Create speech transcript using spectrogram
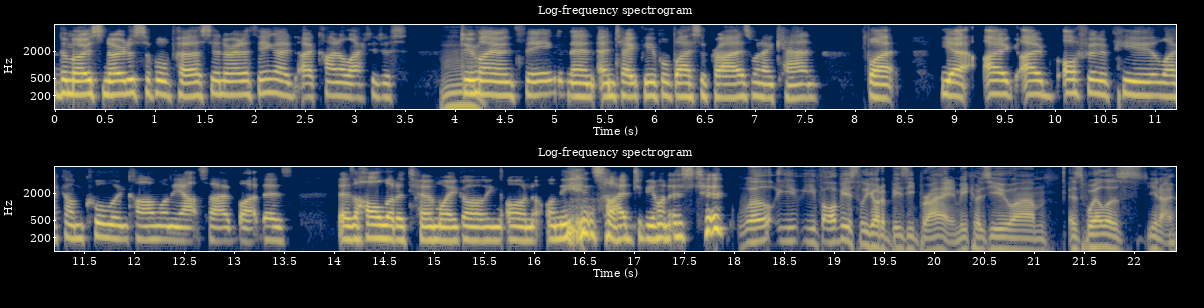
the most noticeable person or anything. I, I kind of like to just do Mm. my own thing and then and take people by surprise when I can. But yeah, I I often appear like I'm cool and calm on the outside, but there's there's a whole lot of turmoil going on on the inside, to be honest. well, you, have obviously got a busy brain because you, um, as well as you know,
